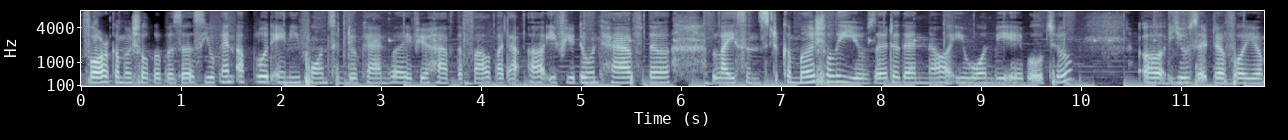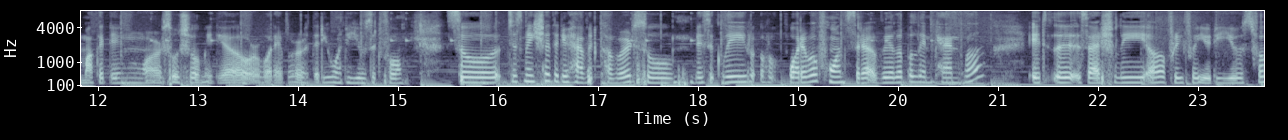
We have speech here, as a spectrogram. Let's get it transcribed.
for commercial purposes. You can upload any fonts into Canva if you have the file but uh, if you don't have the license to commercially use it then uh, you won't be able to uh, use it for your marketing or social media or whatever that you want to use it for. So just make sure that you have it covered. So basically whatever fonts that are available in canva it is actually uh, free for you to use for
